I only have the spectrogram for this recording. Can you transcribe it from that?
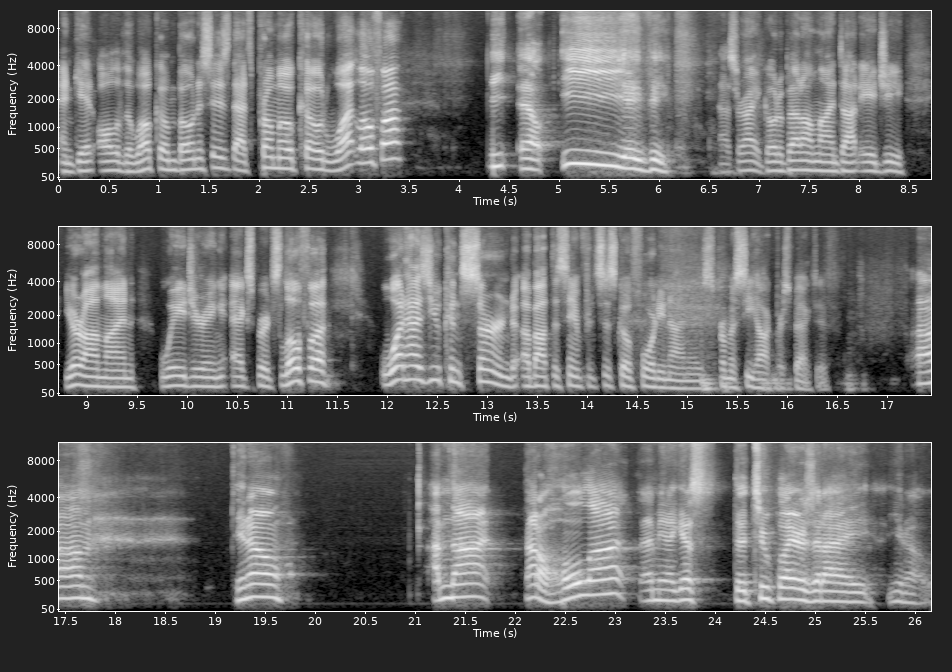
and get all of the welcome bonuses. That's promo code what, Lofa? B L E A V. That's right. Go to betonline.ag, your online wagering experts. Lofa, what has you concerned about the San Francisco 49ers from a Seahawk perspective? Um, you know, I'm not not a whole lot. I mean, I guess the two players that I, you know,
